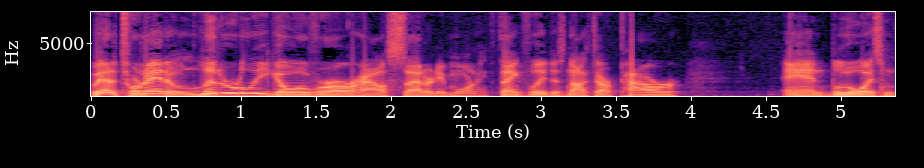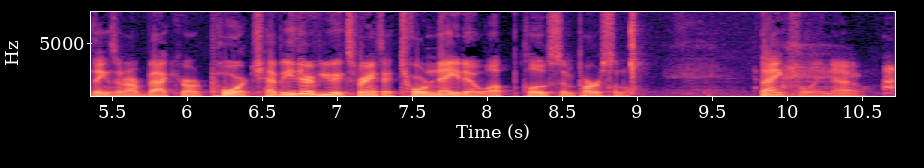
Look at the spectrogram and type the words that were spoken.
We had a tornado literally go over our house Saturday morning. Thankfully, it just knocked our power and blew away some things in our backyard porch. Have either of you experienced a tornado up close and personal? Thankfully, no. I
